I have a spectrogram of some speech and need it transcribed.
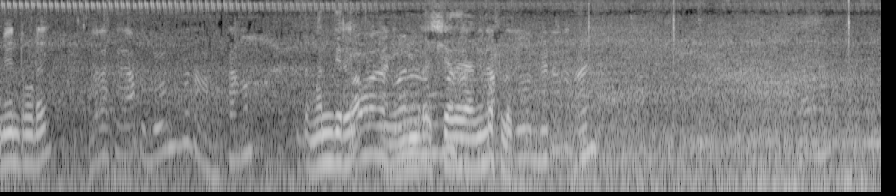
मेन रोड आहे. मंदिर आहे. शेजारी आम्ही बसलो जेवण भेटतं का? हा? ये. मोबाईल नीट.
